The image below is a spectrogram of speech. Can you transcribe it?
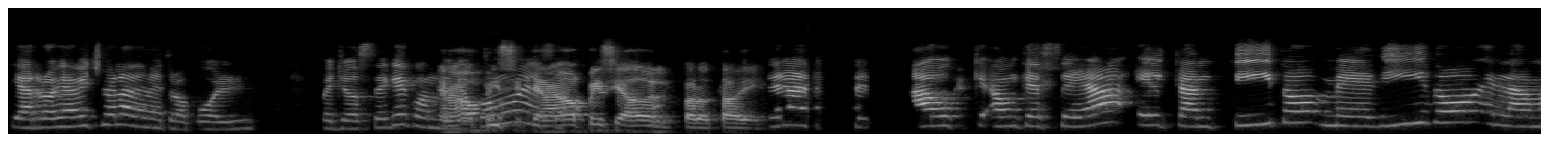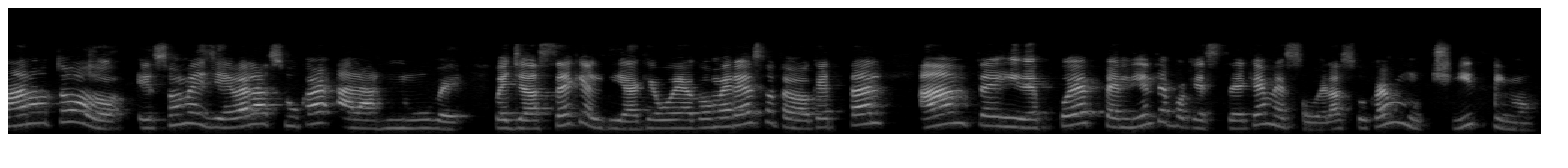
y arroz y habichuela de Metropol. Pues yo sé que cuando. Que no, es auspiciador, pero está bien aunque, aunque sea el cantito medido en la mano todo, eso me lleva el azúcar a las nubes. Pues ya sé que el día que voy a comer eso tengo que estar antes y después pendiente porque sé que me sube el azúcar muchísimo.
